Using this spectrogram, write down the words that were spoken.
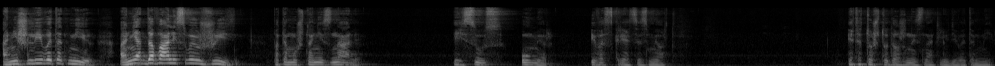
Они шли в этот мир. Они отдавали свою жизнь, потому что они знали, Иисус умер и воскрес из мертвых. Это то, что должны знать люди в этом мире.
